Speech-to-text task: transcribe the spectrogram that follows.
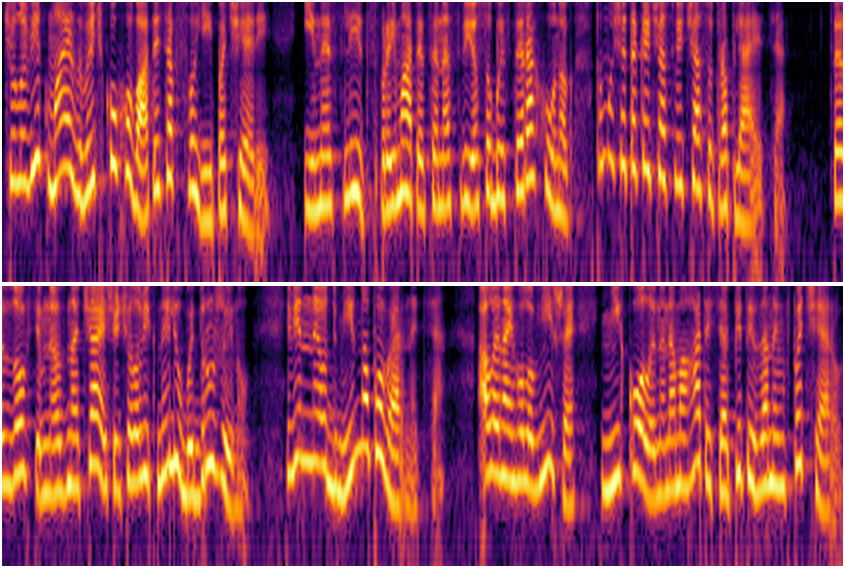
чоловік має звичку ховатися в своїй печері. І не слід сприймати це на свій особистий рахунок, тому що таке час від часу трапляється. Це зовсім не означає, що чоловік не любить дружину. Він неодмінно повернеться. Але найголовніше ніколи не намагатися піти за ним в печеру.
